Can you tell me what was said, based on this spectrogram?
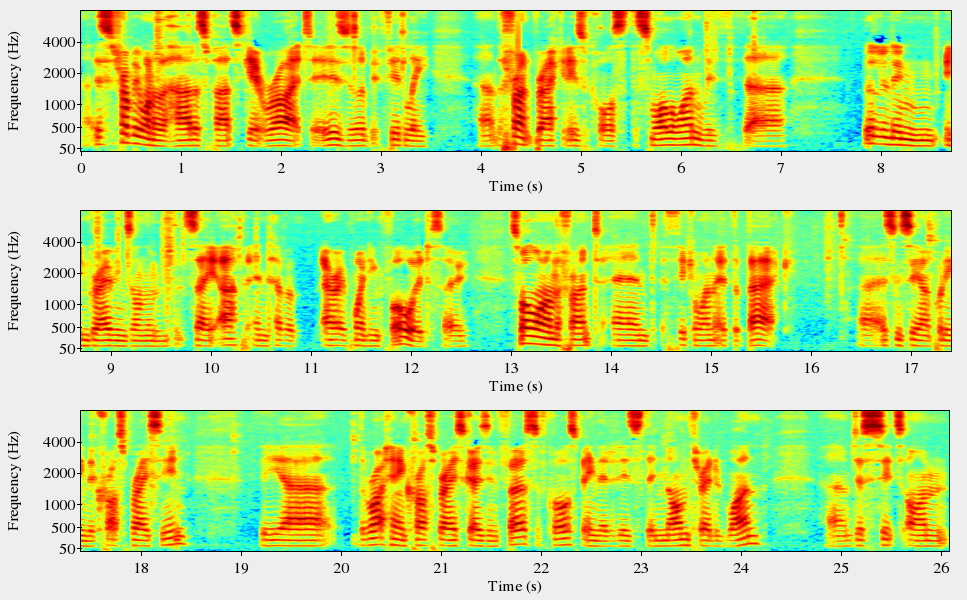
Uh, this is probably one of the hardest parts to get right. It is a little bit fiddly. Uh, the front bracket is of course the smaller one with uh, little in engravings on them that say up and have a arrow pointing forward. So smaller one on the front and a thicker one at the back. Uh, as you can see I'm putting the cross brace in. The, uh, the right hand cross brace goes in first of course being that it is the non-threaded one um, just sits on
